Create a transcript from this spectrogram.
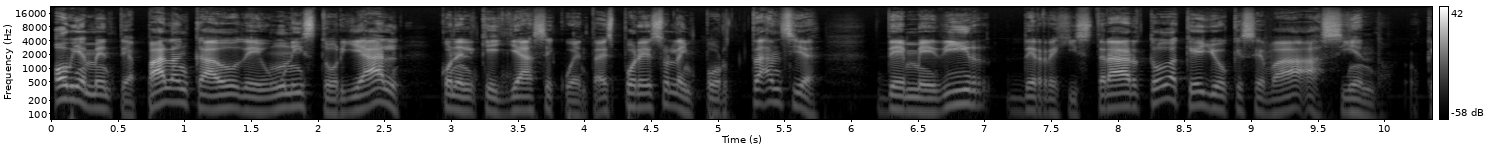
obviamente apalancado de un historial con el que ya se cuenta. Es por eso la importancia de medir, de registrar todo aquello que se va haciendo, ¿ok?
